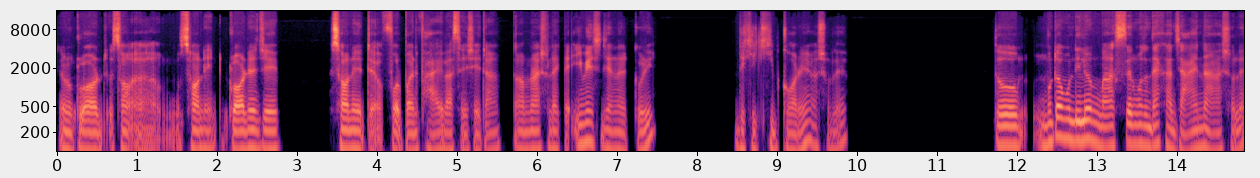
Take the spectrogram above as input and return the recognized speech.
যেমন ক্লড সনেট ক্লডের যে সনেট ফোর পয়েন্ট ফাইভ আছে সেটা। তো আমরা আসলে একটা ইমেজ জেনারেট করি। দেখি কি করে আসলে। তো মোটামুটি ইলন মার্কসের মতো দেখা যায় না আসলে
